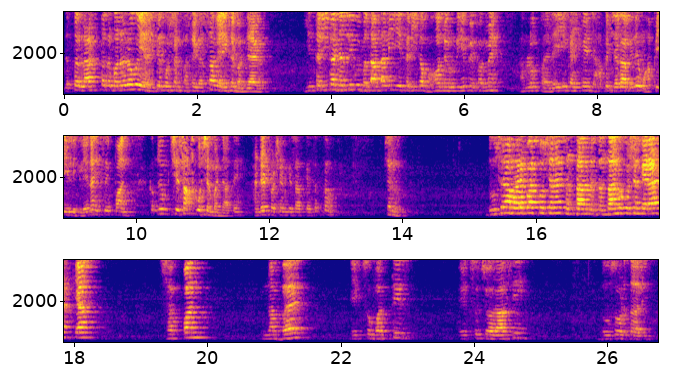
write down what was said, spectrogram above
जब तक लास्ट तक बने रहोगे, यहीं से क्वेश्चन फंसेगा, सब यहीं से बन जाएगा। ये तरीका जल्दी कोई बताता नहीं, ये तरीका बहुत ज़रूरी है पेपर में। हम लोग पहले ये कहीं पे, जहाँ पे जगह मिले, वहाँ पे ये लिख लेना, इससे पाँच, कम से कम छह सात क्वेश्चन बन जाते हैं। हंड्रेड परसेंट के साथ कह सकता हूँ। चलो। दूसरा हमारे पास क्वेश्चन है संतानवे संतानवे क्वेश्चन कह रहा है, क्या? छप्पन, नब्बे, एक सौ बत्तीस, एक सौ चौरासी, दो सौ अड़तालीस।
